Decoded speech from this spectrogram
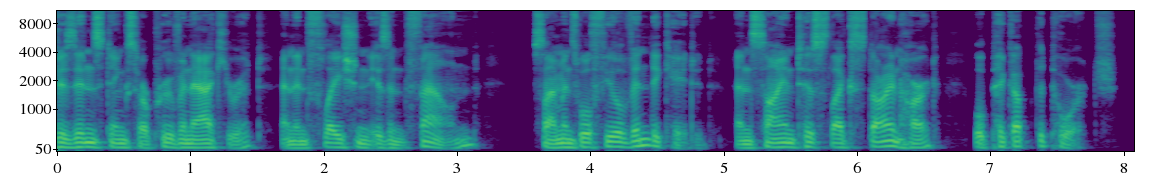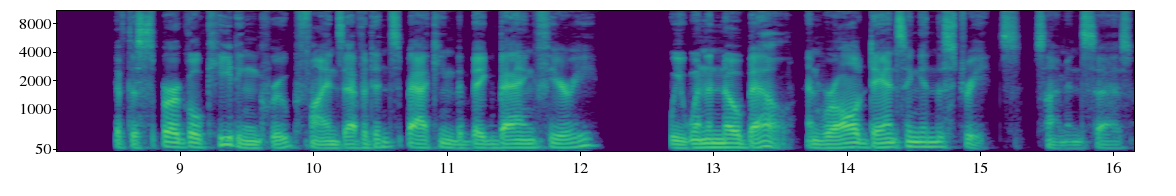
his instincts are proven accurate and inflation isn't found, Simons will feel vindicated, and scientists like Steinhardt will pick up the torch. If the Spergel Keating group finds evidence backing the Big Bang Theory, we win a Nobel and we're all dancing in the streets, Simons says.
